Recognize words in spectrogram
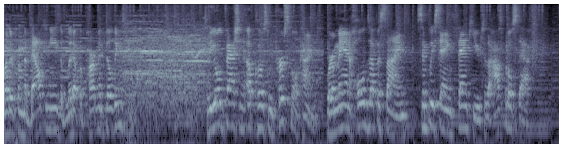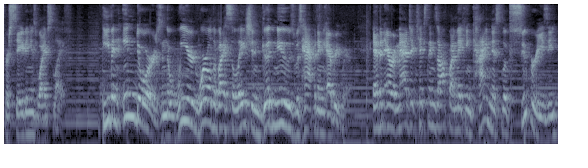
whether from the balconies of lit up apartment buildings to the old fashioned up close and personal kind, where a man holds up a sign simply saying thank you to the hospital staff for saving his wife's life. Even indoors in the weird world of isolation, good news was happening everywhere. Evan Era Magic kicks things off by making kindness look super easy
